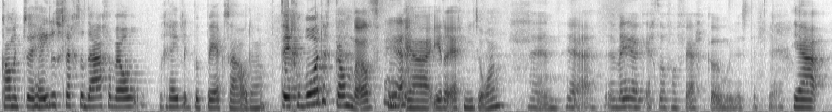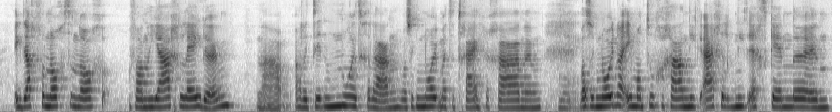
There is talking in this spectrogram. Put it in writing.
kan ik de hele slechte dagen wel redelijk beperkt houden. Tegenwoordig kan dat. Ja. ja eerder echt niet hoor. En ja, daar ben je ook echt wel van ver gekomen. Dus dat je... Ja, ik dacht vanochtend nog van een jaar geleden. Nou, had ik dit nooit gedaan. Was ik nooit met de trein gegaan. En Nee. was ik nooit naar iemand toe gegaan die ik eigenlijk niet echt kende. En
